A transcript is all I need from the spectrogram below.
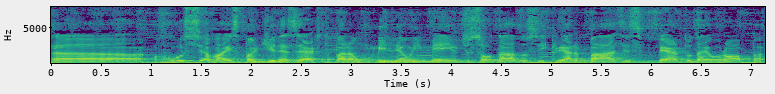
Uh, Rússia vai expandir exército para um milhão e meio de soldados e criar bases perto da Europa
